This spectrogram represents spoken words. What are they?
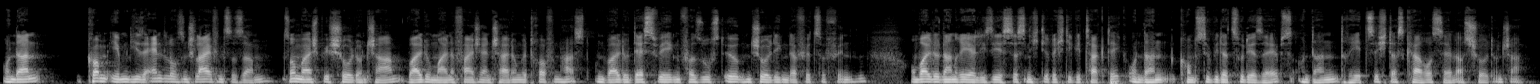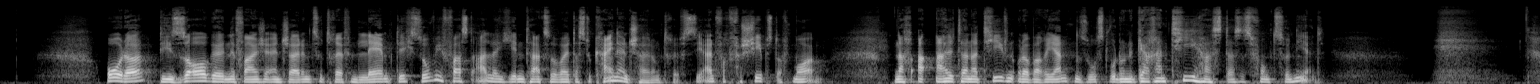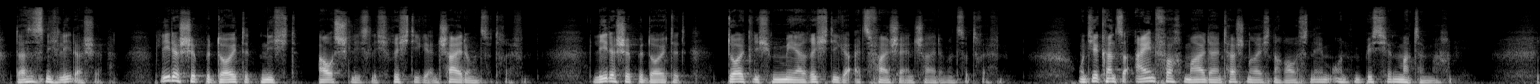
Und dann kommen eben diese endlosen Schleifen zusammen, zum Beispiel Schuld und Scham, weil du mal eine falsche Entscheidung getroffen hast und weil du deswegen versuchst, irgendeinen Schuldigen dafür zu finden und weil du dann realisierst, das ist nicht die richtige Taktik und dann kommst du wieder zu dir selbst und dann dreht sich das Karussell aus Schuld und Scham. Oder die Sorge, eine falsche Entscheidung zu treffen, lähmt dich, so wie fast alle, jeden Tag so weit, dass du keine Entscheidung triffst, sie einfach verschiebst auf morgen. Nach Alternativen oder Varianten suchst, wo du eine Garantie hast, dass es funktioniert. Das ist nicht Leadership. Leadership bedeutet nicht ausschließlich richtige Entscheidungen zu treffen. Leadership bedeutet deutlich mehr richtige als falsche Entscheidungen zu treffen. Und hier kannst du einfach mal deinen Taschenrechner rausnehmen und ein bisschen Mathe machen.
